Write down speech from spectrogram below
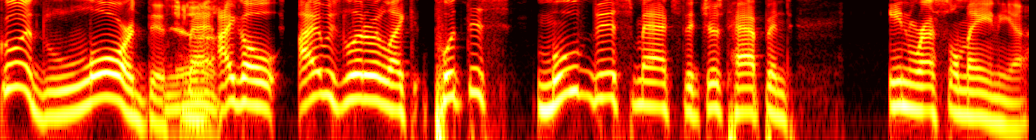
Good lord, this Yeah. match. I go, I was literally like, put this, move this match that just happened in WrestleMania,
